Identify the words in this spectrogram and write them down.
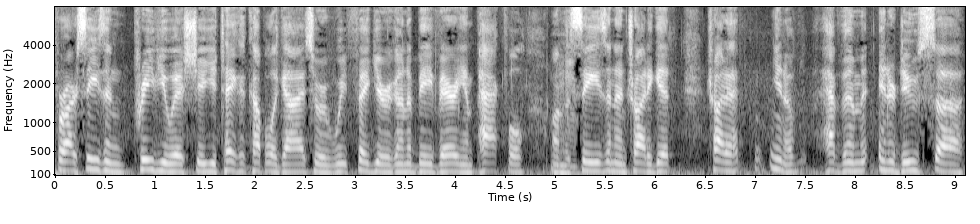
for our season preview issue. You take a couple of guys who we figure are going to be very impactful on mm-hmm. the season and try to get try to you know have them introduce uh,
